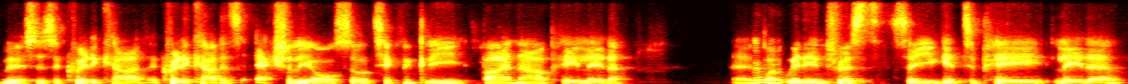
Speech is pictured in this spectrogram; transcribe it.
versus a credit card. A credit card is actually also technically buy now, pay later, uh, mm-hmm. but with interest. So you get to pay later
